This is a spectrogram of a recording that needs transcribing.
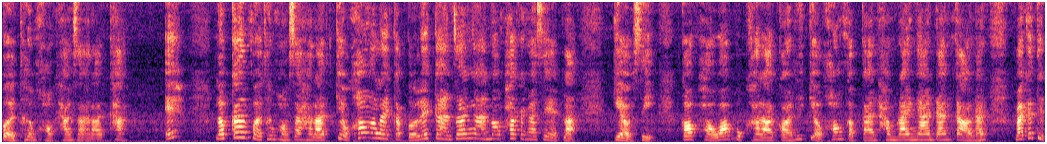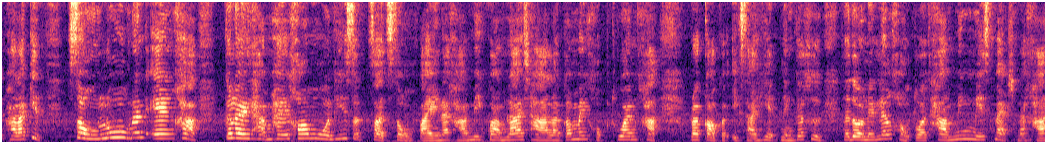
เปิดเทอมของทางสหรัฐค่ะ แล้วการเปิดเทอมของสหรัฐเกี่ยวข้องอะไรกับตัวเลขการจ้างงานนอกภาคการเกษตรล่ะ เกี่ยวสิ ก็เพราะว่าบุคลากรที่เกี่ยวข้องกับการทำรายงานดังกล่าวนั้นมักจะติดภารกิจส่งลูกนั่นเองค่ะ ก็เลยทำให้ข้อมูลที่สดสดส่งไปนะคะ มีความล่าช้าแล้วก็ไม่ครบถ้วนค่ะ ประกอบกับอีกสาเหตุหนึ่งก็คือจะโดนในเรื่องของตัว timing mismatch นะคะ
